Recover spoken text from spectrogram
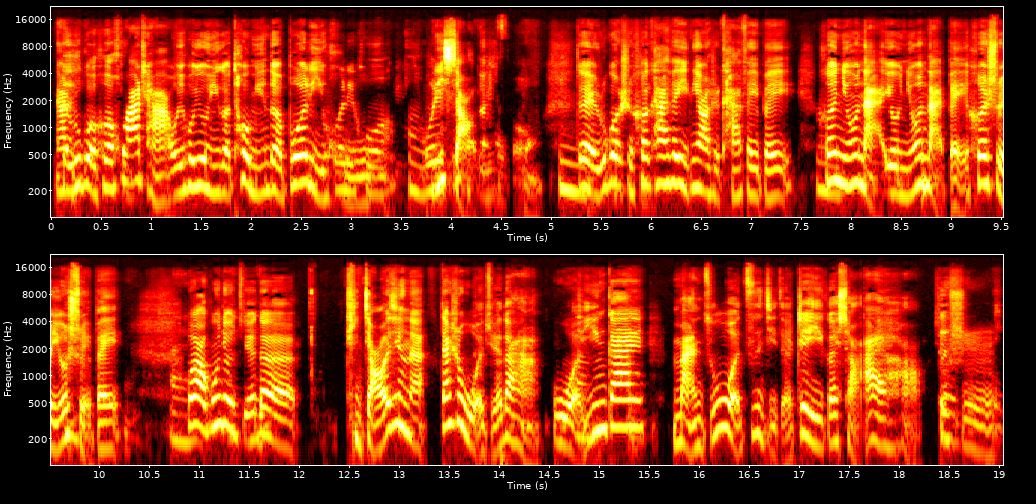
那如果喝花茶，我就会用一个透明的玻璃壶，玻璃壶嗯我很小的那种。嗯，对，如果是喝咖啡，一定要是咖啡杯；喝嗯牛奶有牛奶杯，喝水有水杯。哎我老公就觉得挺矫情的。但是我觉得哈，我嗯应该满足我自己的这一个小爱好，就对是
